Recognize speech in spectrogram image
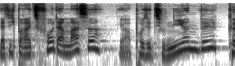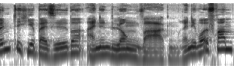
Wer sich bereits vor der Masse ja, positionieren will, könnte hier bei Silber einen Long wagen. René Wolfram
